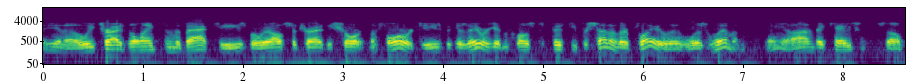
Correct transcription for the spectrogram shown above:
you know, we tried to lengthen the back tees, but we also tried to shorten the forward tees because they were getting close to 50% of their play was women, you know, on vacation. So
